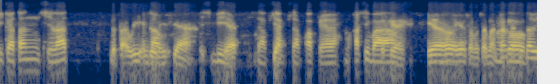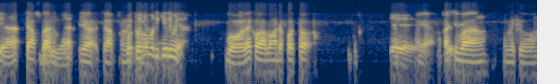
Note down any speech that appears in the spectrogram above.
Ikatan Silat Betawi Indonesia ISB Ya. ya. Siap, siap, siap. Oke, makasih Bang. oke ya ya sama-sama ntar kasih tahu ya Siap Bang. Ya Ya, siap. fotonya mau dikirim ya Boleh kalau Abang ada foto. ya ya, ya. Ya, makasih Bang. like a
